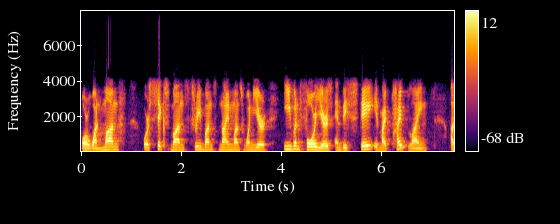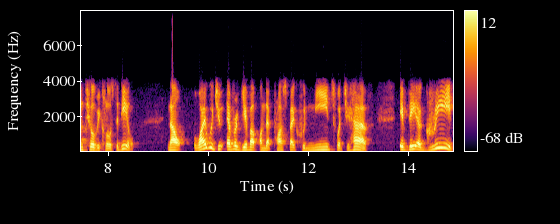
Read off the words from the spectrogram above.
or one month or six months, three months, nine months, one year, even four years, and they stay in my pipeline until we close the deal. Now, why would you ever give up on that prospect who needs what you have? If they agreed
